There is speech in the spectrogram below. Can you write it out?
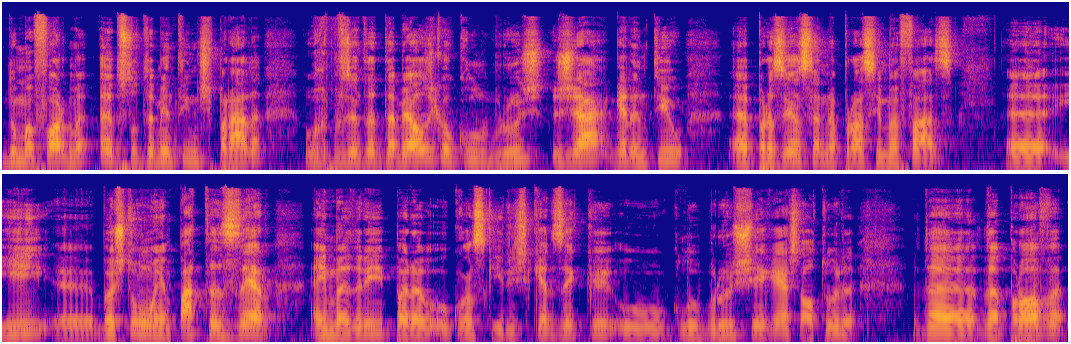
de uma forma absolutamente inesperada, o representante da Bélgica, o Clube Bruges, já garantiu a presença na próxima fase. Uh, e uh, bastou um empate a zero em Madrid para o conseguir. Isto quer dizer que o Clube Bruges chega a esta altura da, da prova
